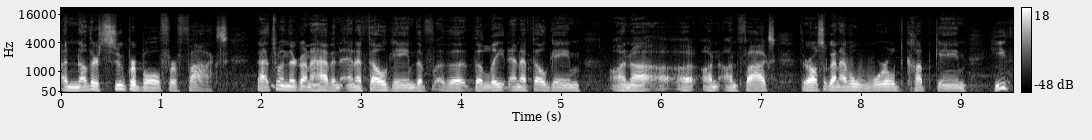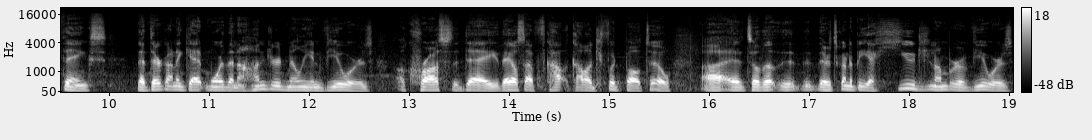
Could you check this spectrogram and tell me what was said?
another Super Bowl for Fox. That's when they're going to have an NFL game, the, the, the late NFL game on, uh, uh, on, on Fox. They're also going to have a World Cup game. He thinks that they're going to get more than 100 million viewers across the day. They also have college football too. Uh, and so the, the, there's going to be a huge number of viewers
